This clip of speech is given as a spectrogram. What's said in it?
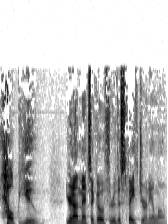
help you. You're not meant to go through this faith journey alone.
